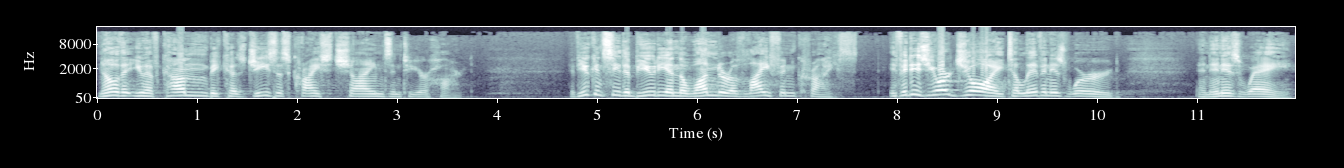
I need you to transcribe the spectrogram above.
Know that you have come because Jesus Christ shines into your heart. If you can see the beauty and the wonder of life in Christ, if it is your joy to live in His Word and in His way,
